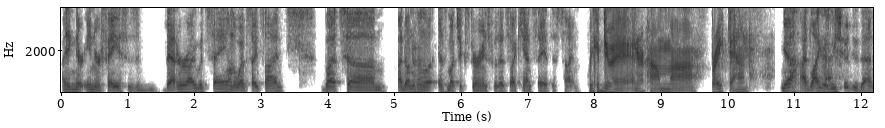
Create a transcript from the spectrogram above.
I think their interface is better, I would say, on the website side. But um, I don't have as much experience with it, so I can't say at this time. We could do an Intercom uh, breakdown yeah, I'd like yeah. We should do that.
